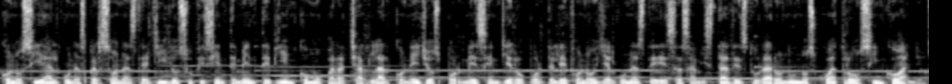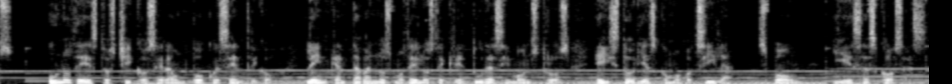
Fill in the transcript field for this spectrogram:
conocí a algunas personas de allí lo suficientemente bien como para charlar con ellos por Messenger o por teléfono y algunas de esas amistades duraron unos 4 o 5 años. Uno de estos chicos era un poco excéntrico, le encantaban los modelos de criaturas y monstruos e historias como Godzilla, Spawn y esas cosas.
